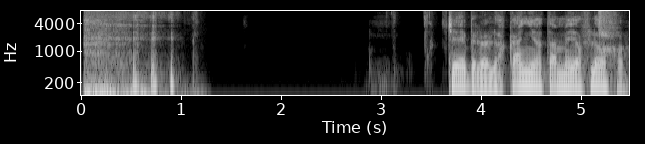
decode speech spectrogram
Che, pero los caños están medio flojos.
